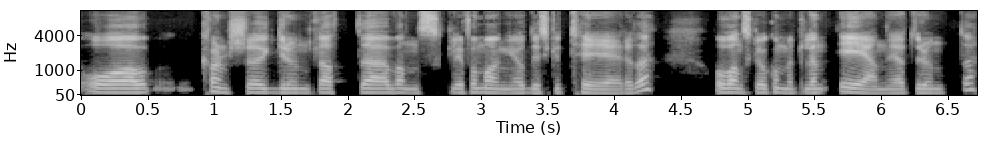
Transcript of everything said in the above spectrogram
Og kanskje grunnen til at det er vanskelig for mange å diskutere det, og vanskelig å komme til en enighet rundt det.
